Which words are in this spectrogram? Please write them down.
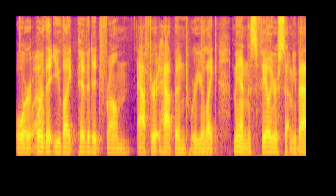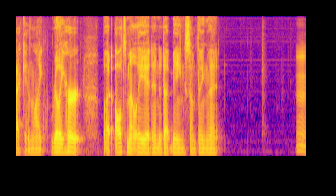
or Wow. or that you like pivoted from after it happened, where you're like, man, this failure set me back and like really hurt, but ultimately it ended up being something that Hmm.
